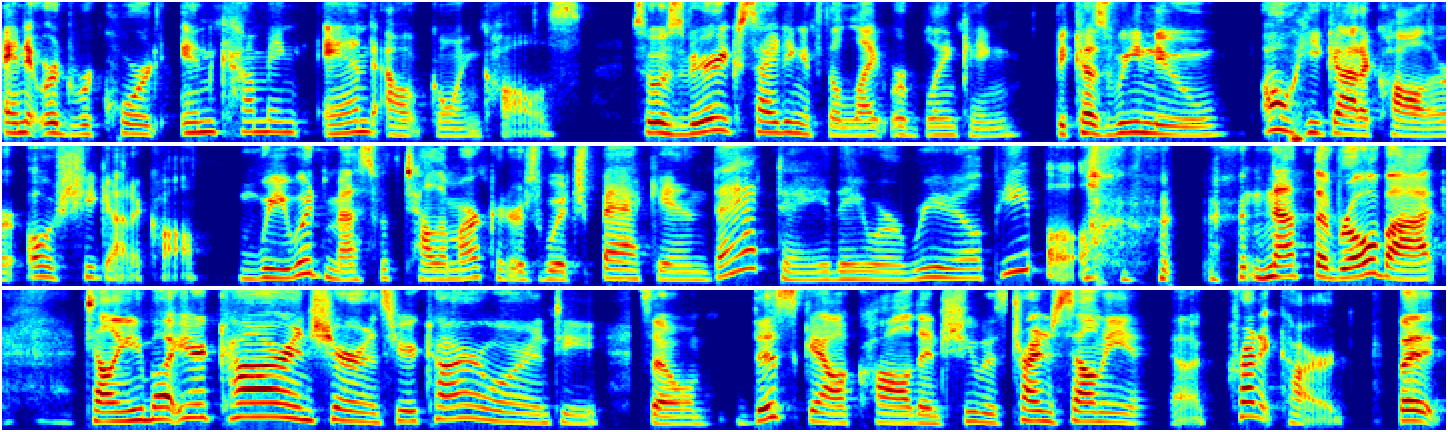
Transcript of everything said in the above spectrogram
and it would record incoming and outgoing calls. So it was very exciting if the light were blinking because we knew, oh, he got a call or oh, she got a call. We would mess with telemarketers, which back in that day, they were real people, not the robot. telling you about your car insurance, your car warranty. So this gal called and she was trying to sell me a credit card, but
